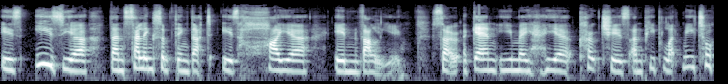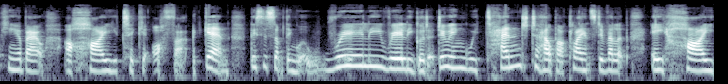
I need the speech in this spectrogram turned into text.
is easier than selling something that is higher in value. So, again, you may hear coaches and people like me talking about a high ticket offer. Again, this is something we're really, really good at doing. We tend to help our clients develop a high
